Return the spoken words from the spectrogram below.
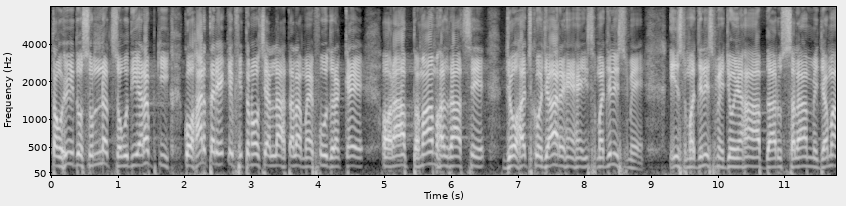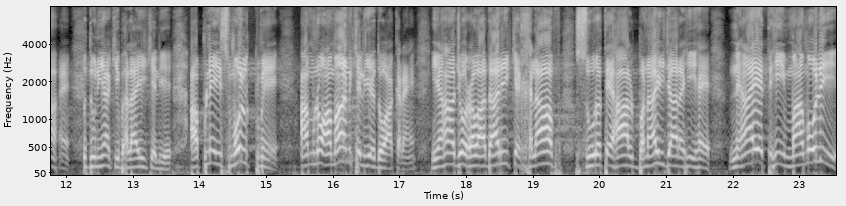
توحید و سنت سعودی عرب کی کو ہر طرح کے فتنوں سے اللہ تعالیٰ محفوظ رکھے۔ اور آپ تمام حضرات سے جو حج کو جا رہے ہیں اس مجلس میں اس مجلس میں جو یہاں آپ دارالسلام میں جمع ہیں، دنیا کی بھلائی کے لیے، اپنے اس ملک میں امن و امان کے لیے دعا کریں۔ یہاں جو رواداری کے خلاف صورتحال بنائی جا رہی ہے، نہایت ہی معمولی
